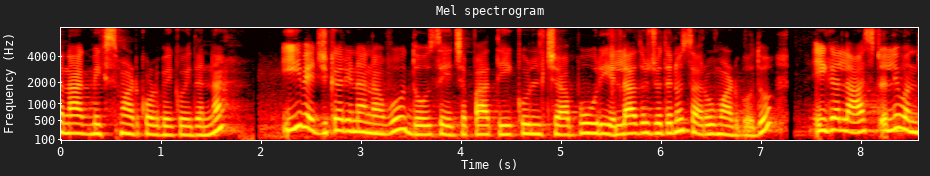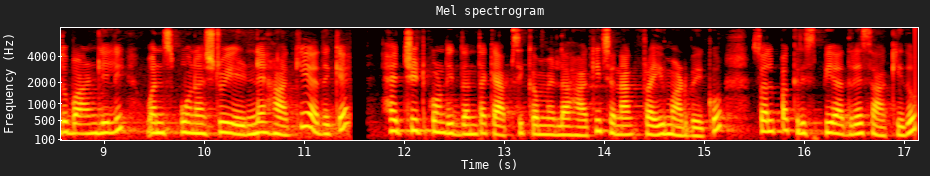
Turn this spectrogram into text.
ಚೆನ್ನಾಗಿ ಮಿಕ್ಸ್ ಮಾಡ್ಕೊಳ್ಬೇಕು ಇದನ್ನು. ಈ ವೆಜ್ ಕರಿನ ನಾವು ದೋಸೆ, ಚಪಾತಿ, ಕುಲ್ಚಾ, ಪೂರಿ ಎಲ್ಲದ್ರ ಜೊತೆನೂ ಸರ್ವ್ ಮಾಡ್ಬೋದು. ಈಗ ಲಾಸ್ಟಲ್ಲಿ ಒಂದು ಬಾಂಡ್ಲಿಲಿ ಒಂದು ಸ್ಪೂನಷ್ಟು ಎಣ್ಣೆ ಹಾಕಿ ಅದಕ್ಕೆ ಹೆಚ್ಚಿಟ್ಕೊಂಡಿದ್ದಂಥ ಕ್ಯಾಪ್ಸಿಕಮ್ ಎಲ್ಲ ಹಾಕಿ ಚೆನ್ನಾಗಿ ಫ್ರೈ ಮಾಡಬೇಕು. ಸ್ವಲ್ಪ ಕ್ರಿಸ್ಪಿ ಆದರೆ ಸಾಕಿದು.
